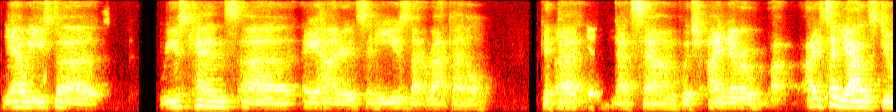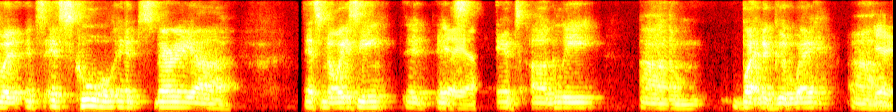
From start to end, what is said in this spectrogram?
yeah. We used uh, we used Ken's uh, A hundreds, and he used that rat pedal. Get that yeah. that sound, which I never. I said, yeah, let's do it. It's it's cool. It's very uh, it's noisy. It Yeah, it's yeah. it's ugly, um, but in a good way. Um, yeah, yeah,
